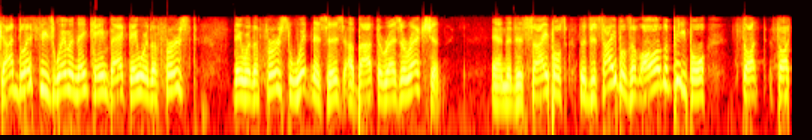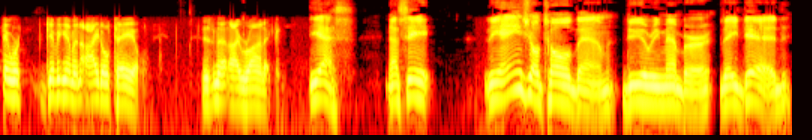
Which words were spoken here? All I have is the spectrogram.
God bless these women. They came back. They were the first. They were the first witnesses about the resurrection. And the disciples, the disciples of all the people, thought thought they were giving him an idle tale. Isn't that ironic? Yes. Now, see, the angel told them, Do you remember? They did,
